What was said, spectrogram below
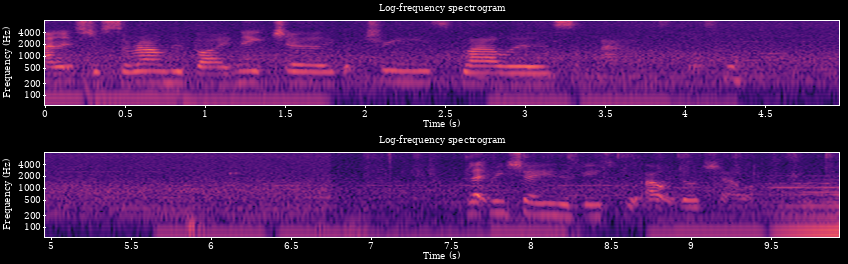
And it's just surrounded by nature, you've got trees, flowers and lots more. Let me show you the beautiful outdoor shower.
